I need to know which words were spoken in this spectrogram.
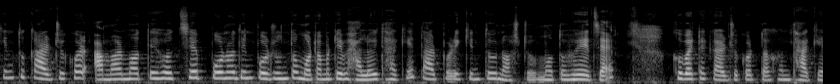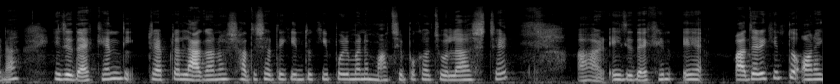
কিন্তু কার্যকর আমার মতে হচ্ছে পনেরো দিন পর্যন্ত মোটামুটি ভালোই থাকে, তারপরে কিন্তু নষ্ট মতো হয়ে যায়। খুব একটা কার্যকর তখন থাকে না। এই যে দেখেন, ট্র্যাপটা লাগানোর সাথে সাথে কিন্তু কি পরিমাণে মাছি পোকা চলে আসছে। আর এই যে দেখেন, এ বাজারে কিন্তু অনেক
